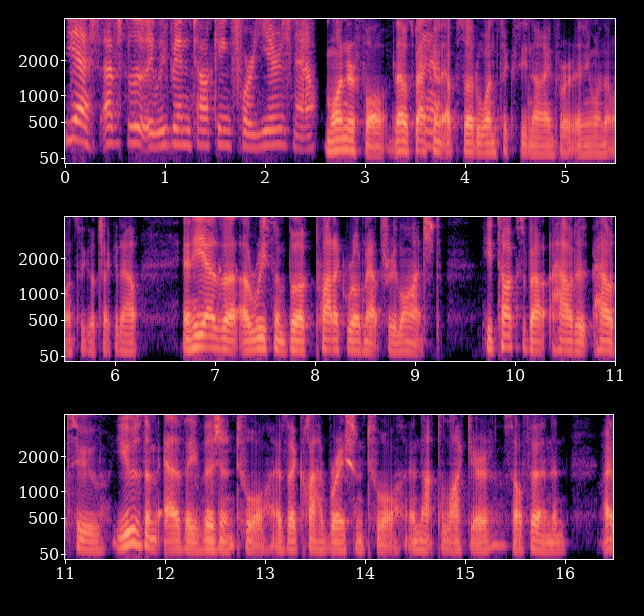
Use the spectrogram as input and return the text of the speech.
Yes, absolutely. We've been talking for years now. Wonderful. That was back yeah. in episode 169 for anyone that wants to go check it out. And he has a, a recent book, Product Roadmaps Relaunched he talks about how to how to use them as a vision tool, as a collaboration tool, and not to lock yourself in. And I,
